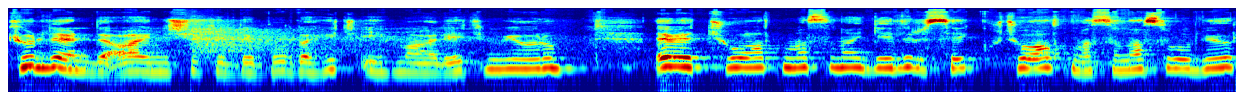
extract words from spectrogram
Kürlerini de aynı şekilde burada hiç ihmal etmiyorum. Evet çoğaltmasına gelirsek çoğaltması nasıl oluyor?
